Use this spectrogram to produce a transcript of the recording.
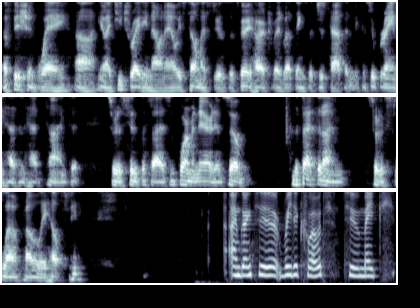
efficient way. Uh, you know, I teach writing now, and I always tell my students it's very hard to write about things that just happened because your brain hasn't had time to sort of synthesize and form a narrative. So the fact that I'm sort of slow probably helps me. I'm going to read a quote to make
